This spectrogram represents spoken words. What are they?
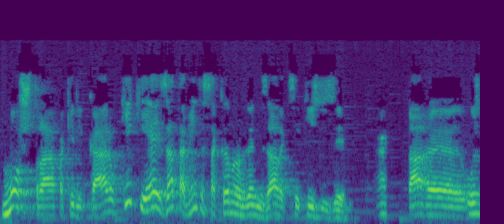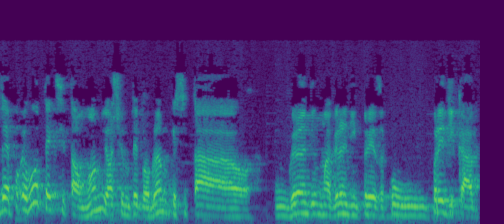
mostrar para aquele cara o que, que é exatamente essa câmara organizada que você quis dizer. Tá? É, os depo... Eu vou ter que citar o nome, eu acho que não tem problema, porque citar um grande, uma grande empresa com um predicado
